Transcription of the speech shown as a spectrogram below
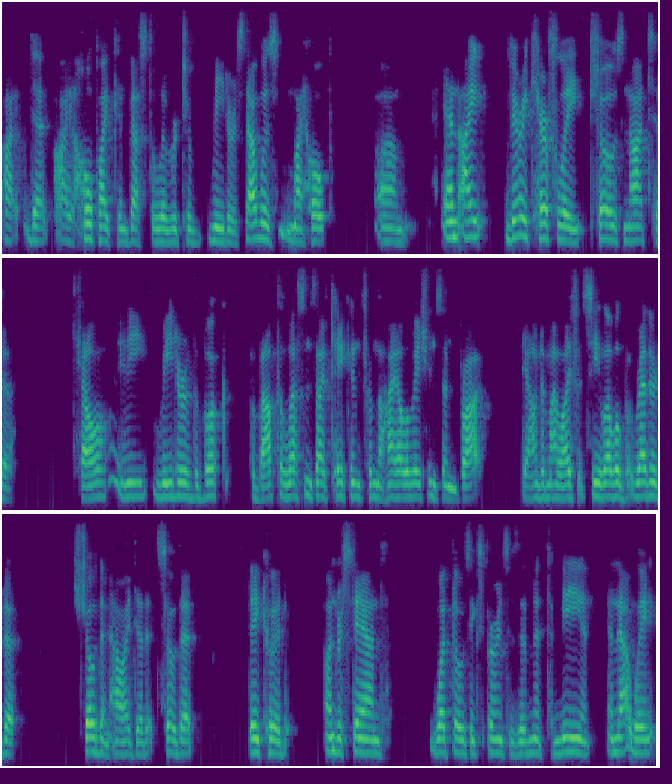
I, that I hope I can best deliver to readers. That was my hope. Um, and I very carefully chose not to tell any reader of the book about the lessons I've taken from the high elevations and brought down to my life at sea level, but rather to show them how I did it so that they could understand what those experiences had meant to me and, and that way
